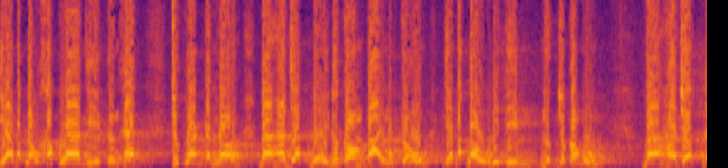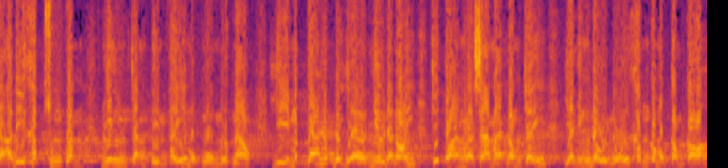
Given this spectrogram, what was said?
và bắt đầu khóc la vì cơn khát. Trước hoàn cảnh đó, bà Hajat để đứa con tại một chỗ và bắt đầu đi tìm nước cho con uống. Bà Hajat đã đi khắp xung quanh nhưng chẳng tìm thấy một nguồn nước nào Vì Mecca lúc bấy giờ như đã nói Chỉ toàn là sa mạc nóng cháy Và những đồi núi không có một cọng cỏ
